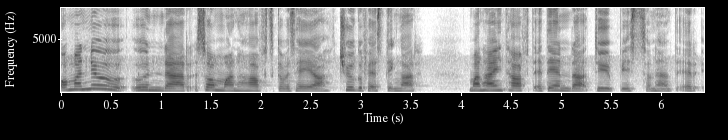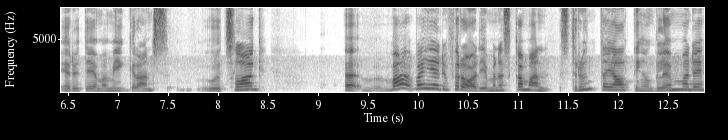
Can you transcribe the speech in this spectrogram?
om man nu under sommaren har haft, ska vi säga, 20 fästingar, man har inte haft ett enda typiskt sånt här erytema migrans utslag. Uh, vad, vad ger du för råd? Jag menar, ska man strunta i allting och glömma det?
